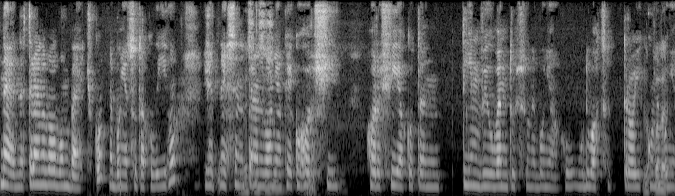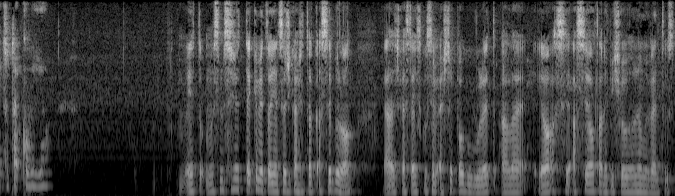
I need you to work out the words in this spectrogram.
ne, netrénoval on Bčko, nebo něco takového, že jestli netrénoval si, nějaký že... jako horší, horší jako ten tým v Juventusu, nebo nějakou U23, no podle... nebo něco takového. Je to, myslím si, že taky mi to něco říká, že to tak asi bylo. Já teďka tady zkusím ještě pogooglit, ale jo, asi, asi jo, tady píšou jenom Juventus.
